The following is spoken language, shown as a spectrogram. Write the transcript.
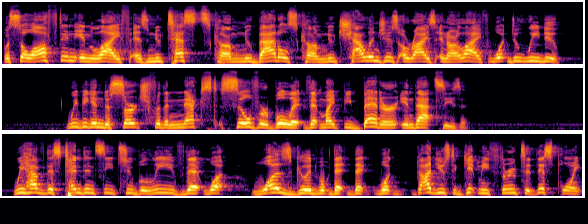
But so often in life, as new tests come, new battles come, new challenges arise in our life, what do we do? we begin to search for the next silver bullet that might be better in that season. We have this tendency to believe that what was good, that, that what God used to get me through to this point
